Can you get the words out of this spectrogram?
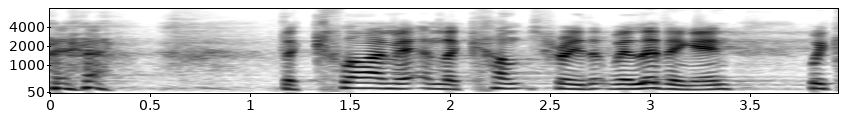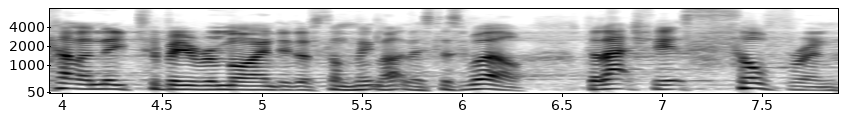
the climate and the country that we're living in, we kind of need to be reminded of something like this as well that actually it's sovereign.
